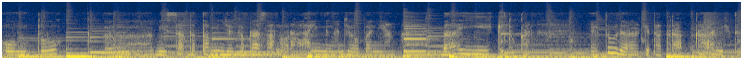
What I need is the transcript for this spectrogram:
untuk uh, bisa tetap menjaga perasaan orang lain dengan jawaban yang baik gitu kan. Itu udah kita terapkan gitu.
